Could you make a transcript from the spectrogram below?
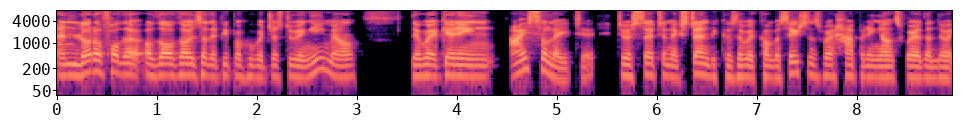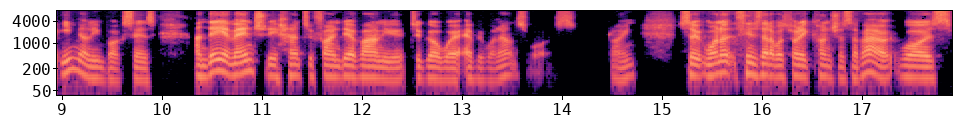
And a lot of other, although those are the people who were just doing email, they were getting isolated to a certain extent because there were conversations were happening elsewhere than their email inboxes and they eventually had to find their value to go where everyone else was right? So one of the things that i was very conscious about was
